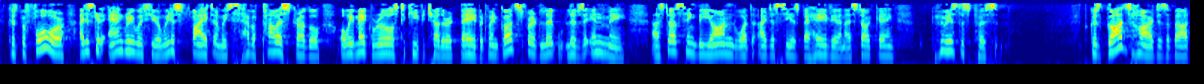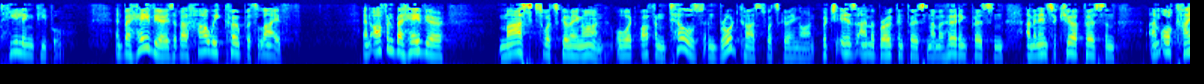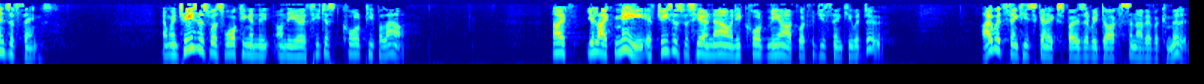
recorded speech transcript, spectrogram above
Because before, I just get angry with you and we just fight and we have a power struggle or we make rules to keep each other at bay. But when God's Spirit li- lives in me, I start seeing beyond what I just see as behavior and I start going, who is this person? Because God's heart is about healing people. And behavior is about how we cope with life. And often behavior masks what's going on, or it often tells and broadcasts what's going on, which is I'm a broken person, I'm a hurting person, I'm an insecure person, I'm all kinds of things. And when Jesus was walking the, on the earth, he just called people out. Now, if you're like me, if Jesus was here now and he called me out, what would you think he would do? I would think he's going to expose every dark sin I've ever committed.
